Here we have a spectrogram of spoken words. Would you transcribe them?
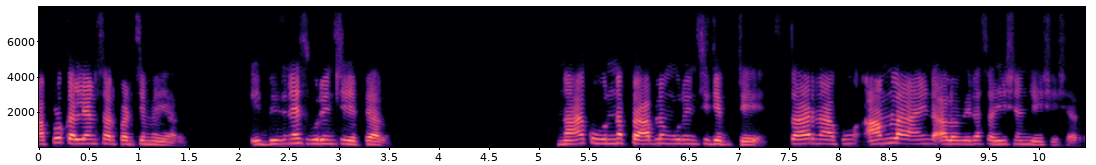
అప్పుడు కళ్యాణ్ సార్ పరిచయం అయ్యారు ఈ బిజినెస్ గురించి చెప్పారు నాకు ఉన్న ప్రాబ్లం గురించి చెప్తే సార్ నాకు ఆమ్లా అండ్ అలోవెరా సజెషన్ చేసేసారు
